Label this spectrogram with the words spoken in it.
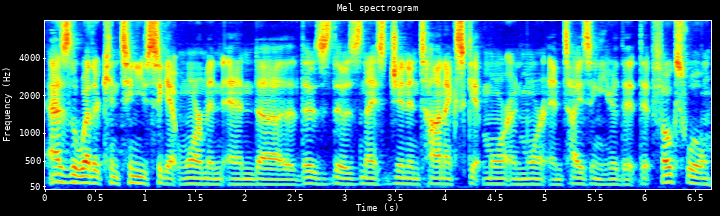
as the weather continues to get warm and and uh, those those nice gin and tonics get more and more enticing here, that that folks will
